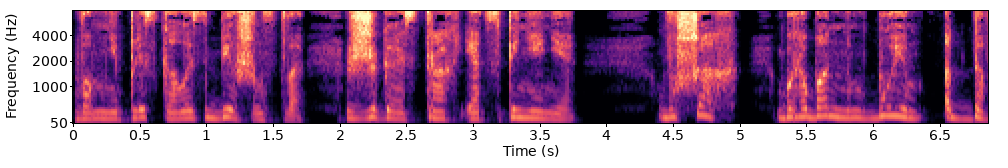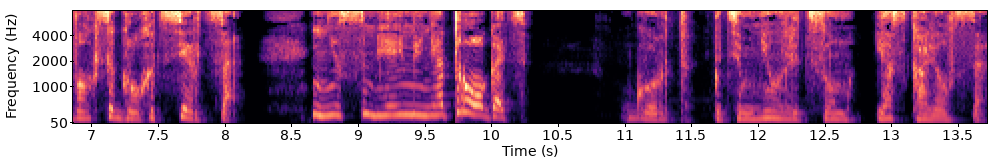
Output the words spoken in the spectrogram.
Во мне плескалось бешенство, сжигая страх и оцепенение. В ушах барабанным боем отдавался грохот сердца. «Не смей меня трогать!» Горд потемнел лицом и оскалился.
